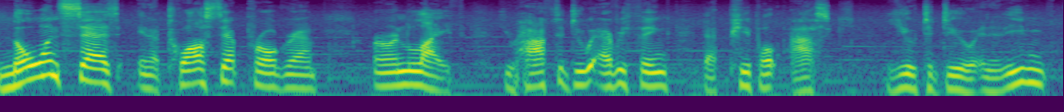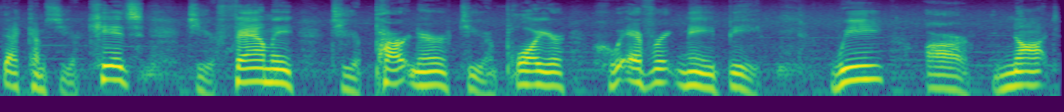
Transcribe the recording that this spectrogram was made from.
No one says in a 12-step program in life, you have to do everything that people ask you to do. And even that comes to your kids, to your family, to your partner, to your employer, whoever it may be. We are not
